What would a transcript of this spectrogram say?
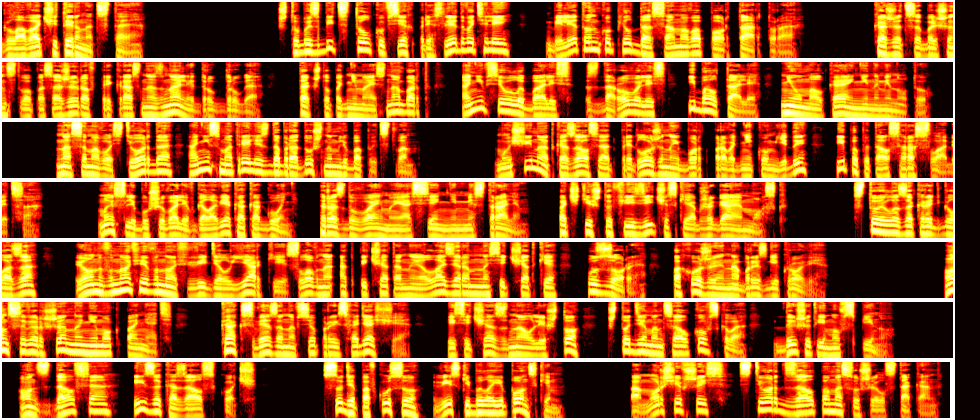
Глава 14. Чтобы сбить с толку всех преследователей, билет он купил до самого порта Артура. Кажется, большинство пассажиров прекрасно знали друг друга, так что, поднимаясь на борт, они все улыбались, здоровались и болтали, не умолкая ни на минуту. На самого стюарда они смотрели с добродушным любопытством. Мужчина отказался от предложенной бортпроводником еды и попытался расслабиться. Мысли бушевали в голове, как огонь, раздуваемый осенним мистралем, почти что физически обжигая мозг. Стоило закрыть глаза, и он вновь и вновь видел яркие, словно отпечатанные лазером на сетчатке, узоры, похожие на брызги крови. Он совершенно не мог понять, как связано все происходящее, и сейчас знал лишь то, что демон Циолковского дышит ему в спину. Он сдался и заказал скотч. Судя по вкусу, виски было японским. Поморщившись, Стюарт залпом осушил стакан.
